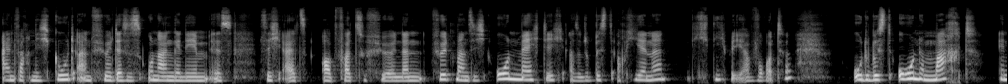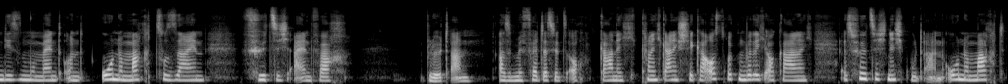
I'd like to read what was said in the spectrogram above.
einfach nicht gut anfühlt, dass es unangenehm ist, sich als Opfer zu fühlen. Dann fühlt man sich ohnmächtig, also du bist auch hier, ne? Ich liebe ja Worte. Oh, du bist ohne Macht in diesem Moment und ohne Macht zu sein, fühlt sich einfach blöd an also mir fällt das jetzt auch gar nicht, kann ich gar nicht schicker ausdrücken, will ich auch gar nicht. Es fühlt sich nicht gut an. Ohne Macht.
